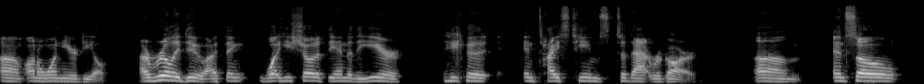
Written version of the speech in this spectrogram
um, on a one year deal. I really do. I think what he showed at the end of the year, he could entice teams to that regard. Um, and so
